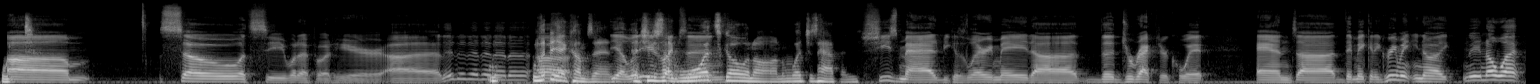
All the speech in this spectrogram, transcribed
Wheat. Um, so let's see what I put here. Uh, Lydia uh, comes in. Yeah, and Lydia she's like, "What's in. going on? What just happened?" She's mad because Larry made uh, the director quit, and uh, they make an agreement. You know, like, you know what?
